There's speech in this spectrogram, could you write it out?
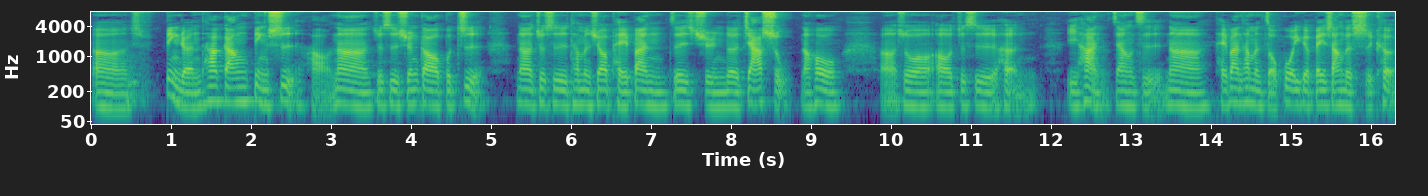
呃病人，他刚病逝，好，那就是宣告不治。那就是他们需要陪伴这群的家属，然后呃说哦，就是很遗憾这样子，那陪伴他们走过一个悲伤的时刻。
